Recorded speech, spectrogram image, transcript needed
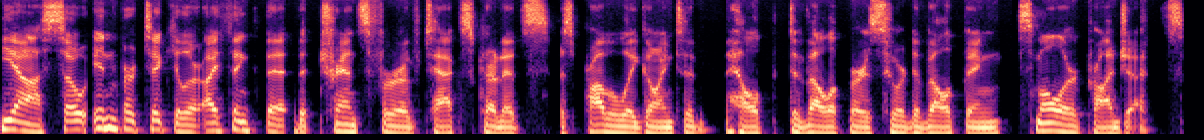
Yeah. So, in particular, I think that the transfer of tax credits is probably going to help developers who are developing smaller projects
